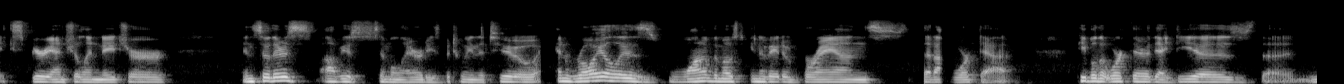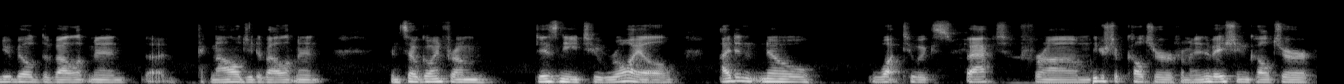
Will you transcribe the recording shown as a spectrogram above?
experiential in nature. And so there's obvious similarities between the two. And Royal is one of the most innovative brands that I've worked at. People that work there, the ideas, the new build development, the technology development. And so going from Disney to Royal, I didn't know what to expect from leadership culture, from an innovation culture.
